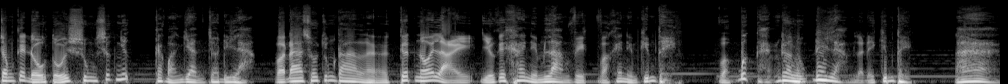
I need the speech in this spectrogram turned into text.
trong cái độ tuổi sung sức nhất các bạn dành cho đi làm. Và đa số chúng ta là kết nối lại giữa cái khái niệm làm việc và khái niệm kiếm tiền và bứt hẳn ra luôn đi làm là để kiếm tiền. À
